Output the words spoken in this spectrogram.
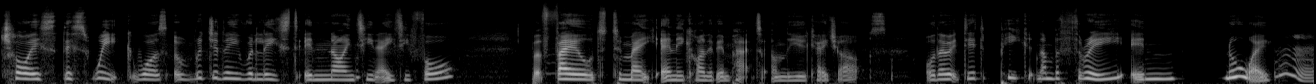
choice this week was originally released in 1984, but failed to make any kind of impact on the UK charts, although it did peak at number three in Norway. Hmm.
